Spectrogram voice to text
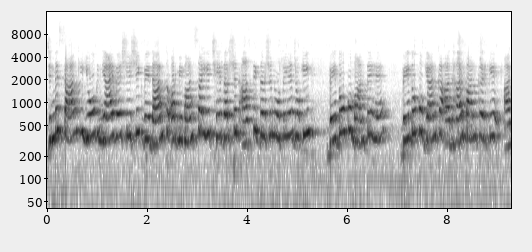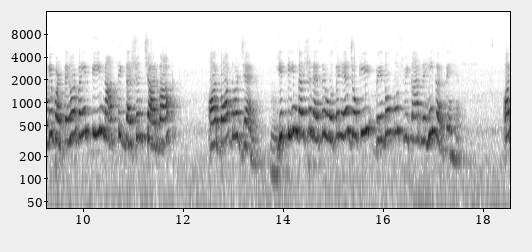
जिनमें सांख्य योग, न्याय, वैशेषिक, वेदांत और मीमांसा, ये छह दर्शन, आस्तिक दर्शन होते हैं, जो कि वेदों को मानते हैं। वेदों को ज्ञान का आधार मान करके आगे बढ़ते हैं, और वहीं तीन नास्तिक दर्शन, चारवाक और बौद्ध और जैन। ये तीन दर्शन ऐसे होते हैं जो कि वेदों को स्वीकार नहीं करते हैं। और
